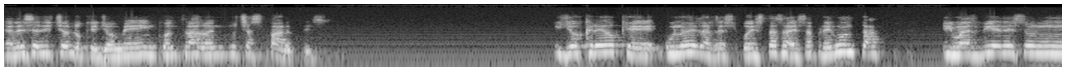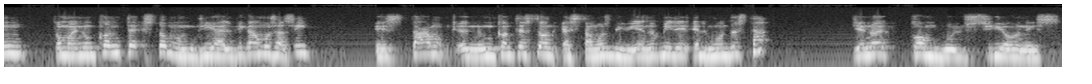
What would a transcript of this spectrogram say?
Ya les he dicho lo que yo me he encontrado en muchas partes y yo creo que una de las respuestas a esa pregunta, y más bien es un, como en un contexto mundial, digamos así, está, en un contexto que estamos viviendo, mire, el mundo está lleno de convulsiones.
